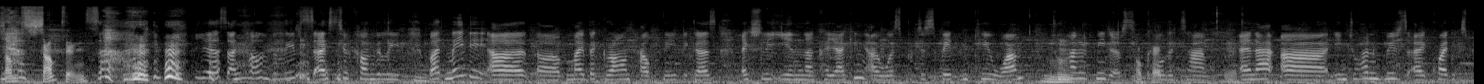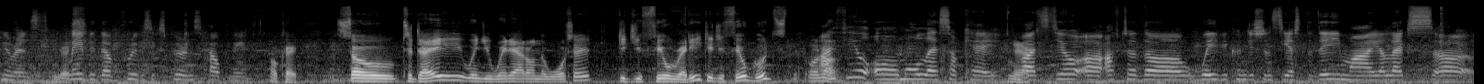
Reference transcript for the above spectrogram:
some, yes. something. So, yes, I can't believe. I still can't believe. But maybe uh, uh, my background helped me because actually in uh, kayaking I was participating in K1, mm -hmm. 200 meters okay. all the time, yeah. and I, uh, in 200 meters I quite experienced. Yes. Maybe the previous experience helped me. Okay. So today, when you went out on the water, did you feel ready? Did you feel good or not? I feel uh, more or less okay, yeah. but still, uh, after the wavy conditions yesterday, my legs uh,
